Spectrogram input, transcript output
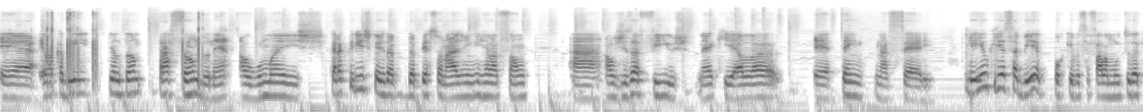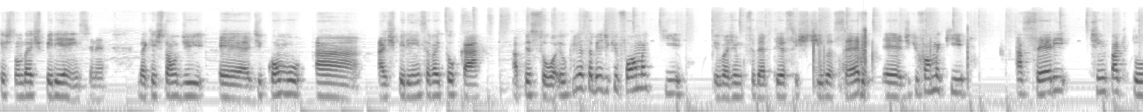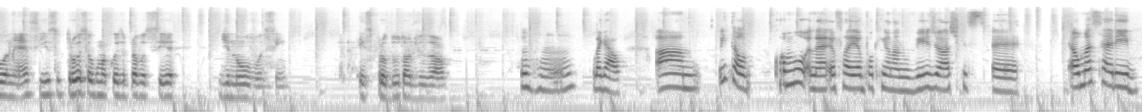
é, eu acabei tentando, traçando né, algumas características da, da personagem em relação a, aos desafios né, que ela é, tem na série. E aí eu queria saber, porque você fala muito da questão da experiência, né? Da questão de, é, de como a, a experiência vai tocar a pessoa. Eu queria saber de que forma que, eu imagino que você deve ter assistido a série, é, de que forma que a série te impactou, né? Se isso trouxe alguma coisa para você de novo, assim, esse produto audiovisual. Uhum, legal. Um, então, como né, eu falei um pouquinho lá no vídeo, eu acho que é, é uma série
